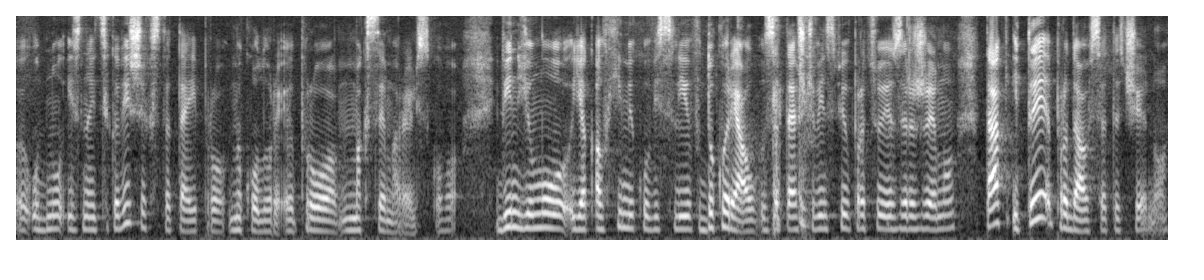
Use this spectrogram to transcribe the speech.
е, одну із найцікавіших статей про Миколу про Максима Рильського. Він йому, як алхіміку слів, докоряв за те, що він співпрацює з режимом. Так, і ти продався тичино,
